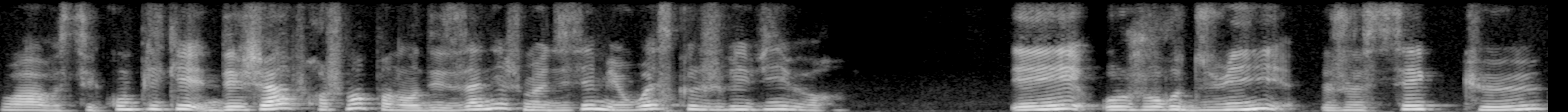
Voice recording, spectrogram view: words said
Waouh, c'est compliqué. Déjà, franchement, pendant des années, je me disais, mais où est-ce que je vais vivre? Et aujourd'hui, je sais que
